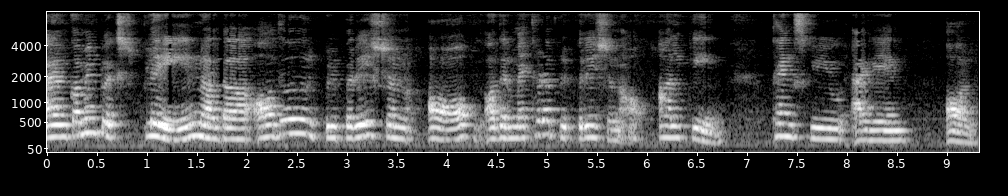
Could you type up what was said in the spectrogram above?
I am coming to explain uh, the other preparation of other method of preparation of alkane. Thanks to you again all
